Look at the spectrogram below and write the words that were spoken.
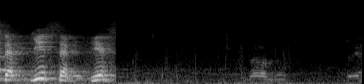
Nie! Jestem, jestem, jest. Dobra. To ja-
